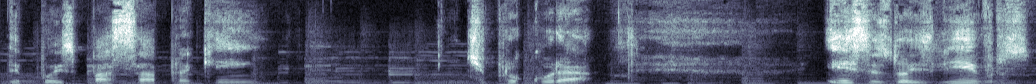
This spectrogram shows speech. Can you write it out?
depois passar para quem te procurar. Esses dois livros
